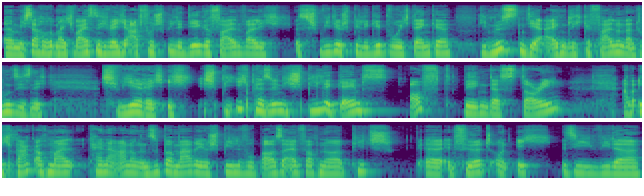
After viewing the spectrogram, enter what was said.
Ähm, ich sage auch immer, ich weiß nicht, welche Art von Spiele dir gefallen, weil ich, es Videospiele gibt, wo ich denke, die müssten dir eigentlich gefallen und dann tun sie es nicht. Schwierig. Ich, spiel, ich persönlich spiele Games oft wegen der Story, aber ich mag auch mal, keine Ahnung, ein Super Mario-Spiel, wo Bowser einfach nur Peach äh, entführt und ich sie wieder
